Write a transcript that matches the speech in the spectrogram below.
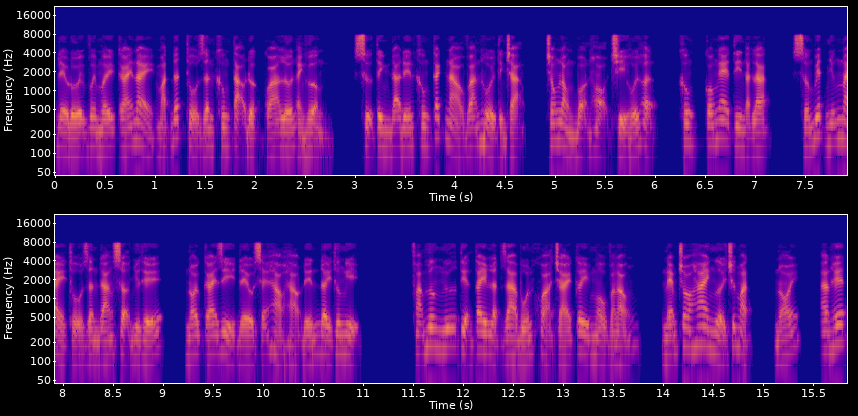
đều đối với mấy cái này mặt đất thổ dân không tạo được quá lớn ảnh hưởng, sự tình đã đến không cách nào vãn hồi tình trạng, trong lòng bọn họ chỉ hối hận không có nghe tin đặt lạc sớm biết những này thổ dân đáng sợ như thế, nói cái gì đều sẽ hảo hảo đến đây thương nghị. Phạm hương ngữ tiện tay lật ra bốn quả trái cây màu và nóng, ném cho hai người trước mặt, nói, ăn hết,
